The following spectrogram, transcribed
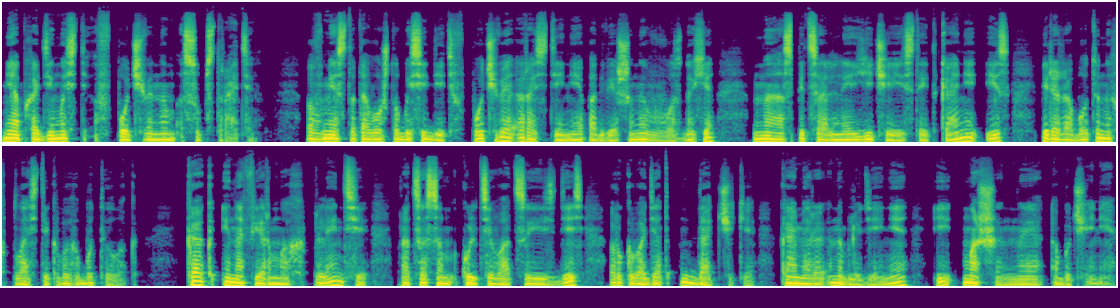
необходимость в почвенном субстрате. Вместо того, чтобы сидеть в почве, растения подвешены в воздухе на специальной ячеистой ткани из переработанных пластиковых бутылок. Как и на фермах Пленти, процессом культивации здесь руководят датчики, камеры наблюдения и машинное обучение.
